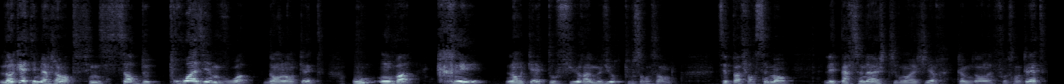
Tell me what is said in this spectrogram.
l'enquête émergente, c'est une sorte de troisième voie dans l'enquête où on va créer l'enquête au fur et à mesure tous ensemble. C'est pas forcément les personnages qui vont agir comme dans la fausse enquête,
